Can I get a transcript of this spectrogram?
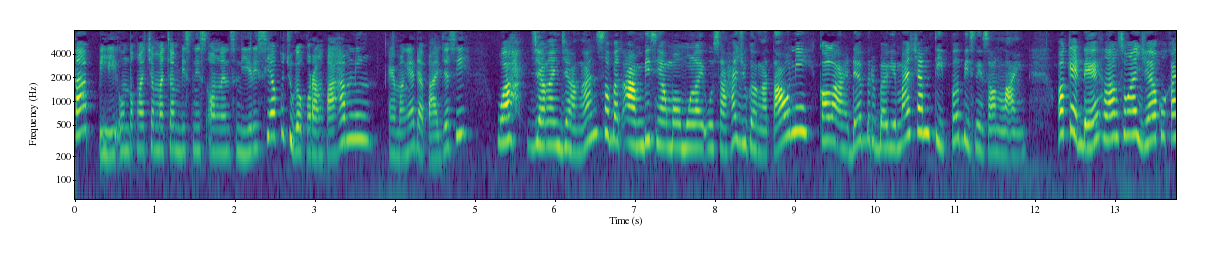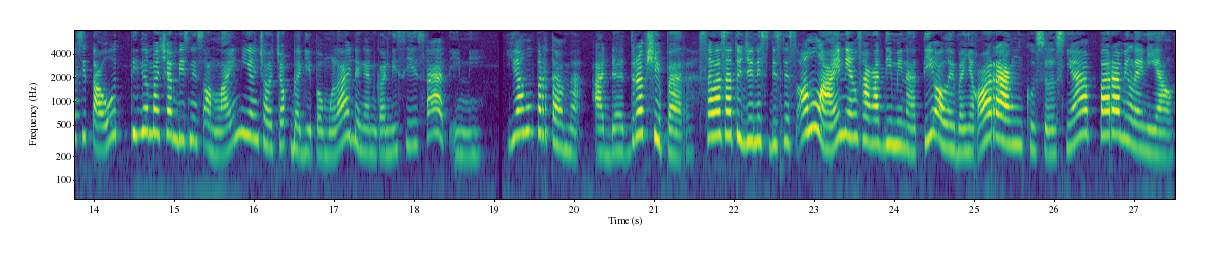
Tapi untuk macam-macam bisnis online sendiri sih aku juga kurang paham nih. Emangnya ada apa aja sih? Wah, jangan-jangan sobat ambis yang mau mulai usaha juga nggak tahu nih kalau ada berbagai macam tipe bisnis online. Oke deh, langsung aja aku kasih tahu tiga macam bisnis online yang cocok bagi pemula dengan kondisi saat ini. Yang pertama, ada dropshipper, salah satu jenis bisnis online yang sangat diminati oleh banyak orang, khususnya para milenial,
